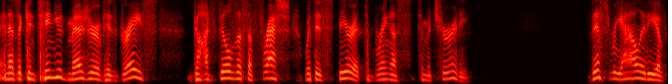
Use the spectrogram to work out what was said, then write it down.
And as a continued measure of His grace, God fills us afresh with His Spirit to bring us to maturity. This reality of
